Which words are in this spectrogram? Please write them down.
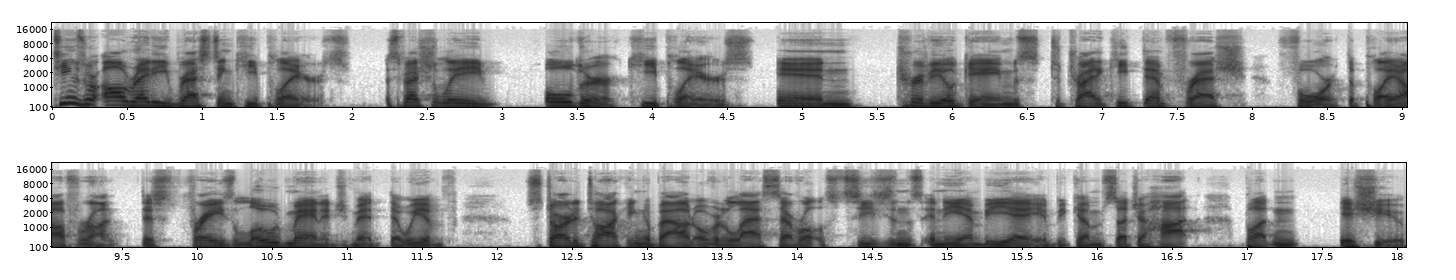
teams were already resting key players, especially older key players in trivial games to try to keep them fresh for the playoff run. This phrase load management that we have started talking about over the last several seasons in the NBA and become such a hot button issue.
